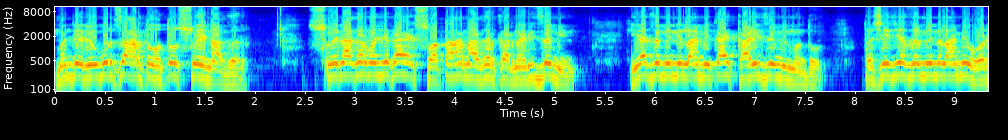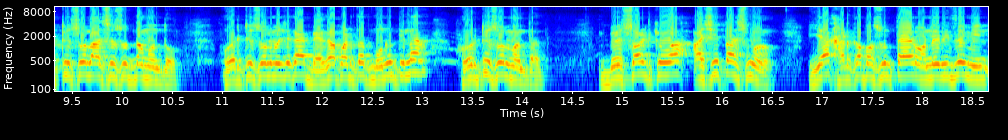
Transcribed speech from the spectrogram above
म्हणजे रेगूरचा अर्थ होतो स्वयनागर स्वयनागर म्हणजे काय? स्वतः नागर करणारी जमीन. या जमिनीला आम्ही काय? काळी जमीन म्हणतो. तसेच या जमिनीला आम्ही व्हर्टिसोल असे सुद्धा म्हणतो. व्हर्टिसोल म्हणजे काय? भेगा पडतात म्हणून तिला व्हर्टिसोल म्हणतात. बेसॉल्ट किंवा अशिताश्म या खडकापासून तयार होणारी जमीन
